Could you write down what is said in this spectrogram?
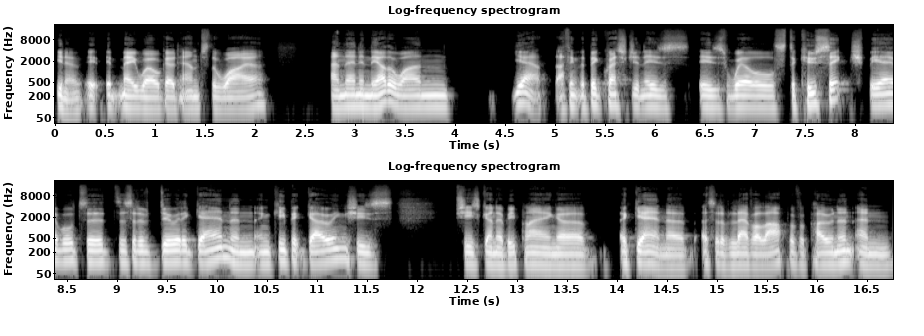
you know, it, it may well go down to the wire. And then in the other one, yeah, I think the big question is is will Stakusic be able to to sort of do it again and, and keep it going? She's she's going to be playing a again a, a, sort of level up of opponent and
